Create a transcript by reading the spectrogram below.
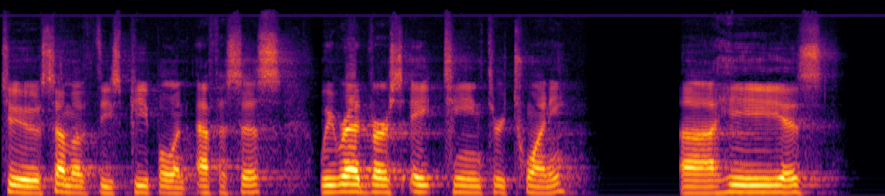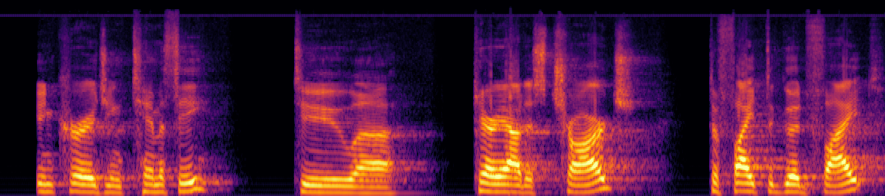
to some of these people in Ephesus. We read verse 18 through 20. Uh, he is encouraging Timothy to uh, carry out his charge to fight the good fight,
